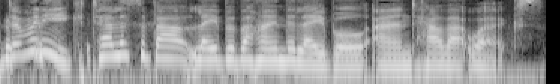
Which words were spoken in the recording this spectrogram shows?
Dominique, tell us about Labour Behind the Label and how that works.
